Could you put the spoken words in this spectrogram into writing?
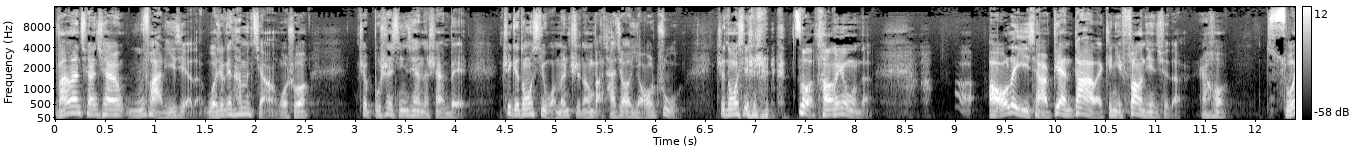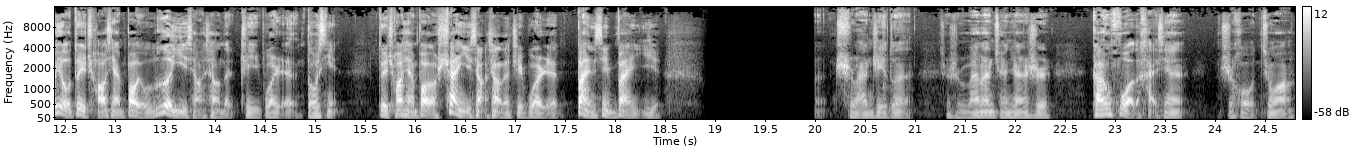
完完全全无法理解的。我就跟他们讲，我说这不是新鲜的扇贝，这个东西我们只能把它叫瑶柱，这东西是做汤用的，熬了一下变大了，给你放进去的，然后。所有对朝鲜抱有恶意想象的这一波人都信，对朝鲜抱有善意想象的这波人半信半疑。吃完这顿就是完完全全是干货的海鲜之后，就往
